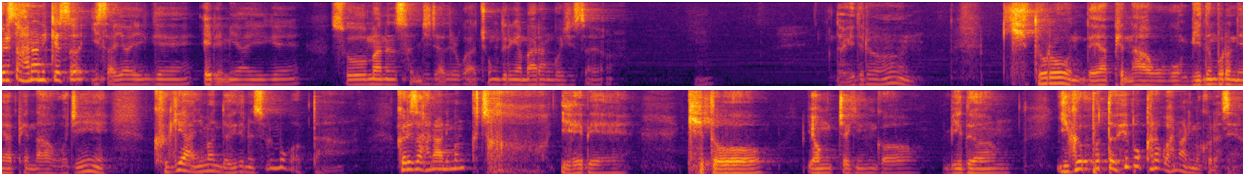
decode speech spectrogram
그래서 하나님께서 이사야에게 에레미야에게 수많은 선지자들과 종들에게 말한 것이 있어요. 음? 너희들은 기도로 내 앞에 나오고 믿음으로 내 앞에 나오지 그게 아니면 너희들은 쓸모가 없다. 그래서 하나님은 그저 예배 기도 영적인 거 믿음 이것부터 회복하라고 하나님은 그러세요.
